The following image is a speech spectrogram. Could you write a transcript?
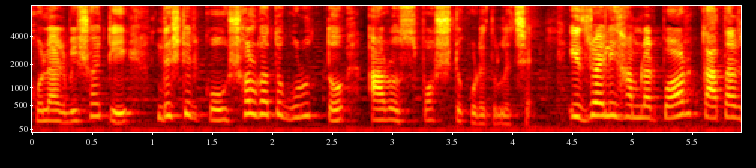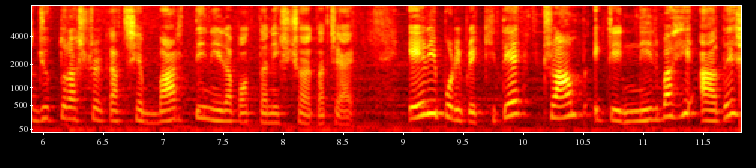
খোলার বিষয়টি দেশটির কৌশলগত গুরুত্ব আরও স্পষ্ট করে তুলেছে। ইসরায়েলি হামলার পর কাতার যুক্তরাষ্ট্রের কাছে বাড়তি নিরাপত্তা নিশ্চয়তা চায়। এরই পরিপ্রেক্ষিতে ট্রাম্প একটি নির্বাহী আদেশ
